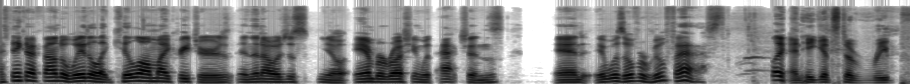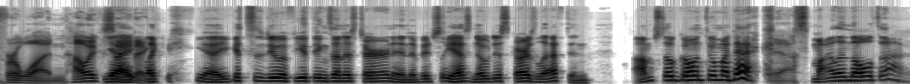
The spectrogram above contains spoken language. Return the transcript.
I think I found a way to like kill all my creatures, and then I was just you know amber rushing with actions, and it was over real fast. Like and he gets to reap for one. How yeah, exciting. like yeah, he gets to do a few things on his turn, and eventually has no discards left, and I'm still going through my deck, Yeah. smiling the whole time.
